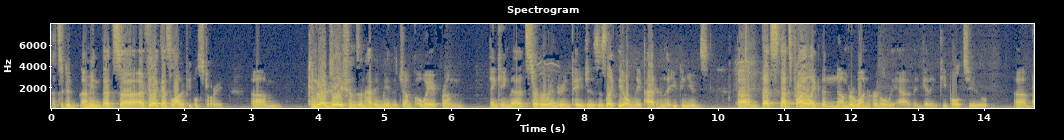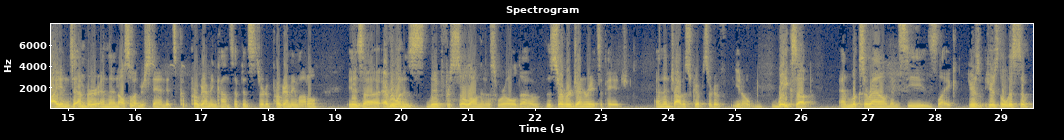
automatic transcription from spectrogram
That's a good. I mean, that's. Uh, I feel like that's a lot of people's story. Um, congratulations on having made the jump away from thinking that server rendering pages is like the only pattern that you can use. Um, that's that's probably like the number one hurdle we have in getting people to uh, buy into Ember and then also understand its programming concept, its sort of programming model. Is uh, everyone has lived for so long in this world of the server generates a page and then JavaScript sort of you know wakes up and looks around and sees like here's here's the list of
